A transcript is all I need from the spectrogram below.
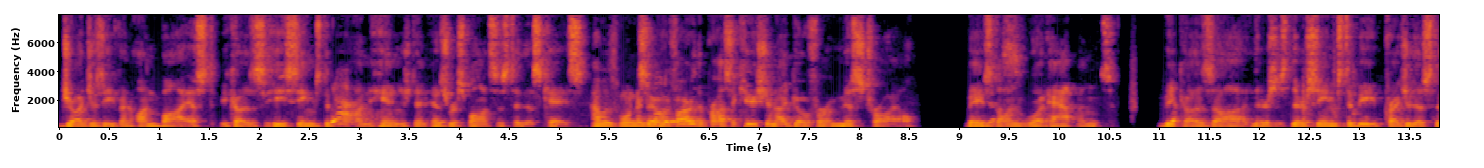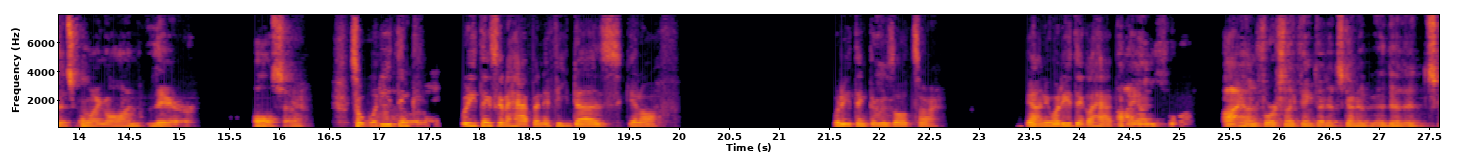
judge is even unbiased because he seems to Yeah. be unhinged in his responses to this case. I was wondering. So if I were the prosecution, I'd go for a mistrial based Yes. on what happens because uh, there's there seems to be prejudice that's going on there also. Yeah. so what do you think? What do you think is going to happen if he does get off? What do you think the results are, Yanni? What do you think will happen? I unfor- I unfortunately think that it's going to that it's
